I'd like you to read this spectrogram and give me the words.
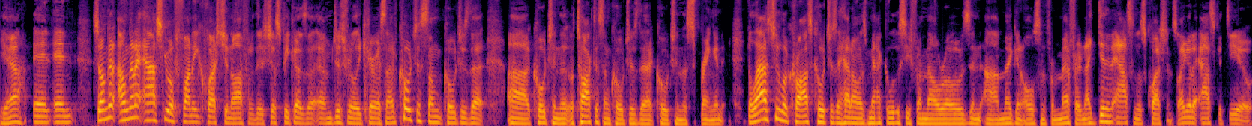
yeah, and and so I'm gonna I'm gonna ask you a funny question off of this, just because I'm just really curious. And I've coached some coaches that uh, coach in the talked to some coaches that coach in the spring, and the last two lacrosse coaches I had on was Matt Galusi from Melrose and uh, Megan Olson from Medford, and I didn't ask them this question, so I got to ask it to you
